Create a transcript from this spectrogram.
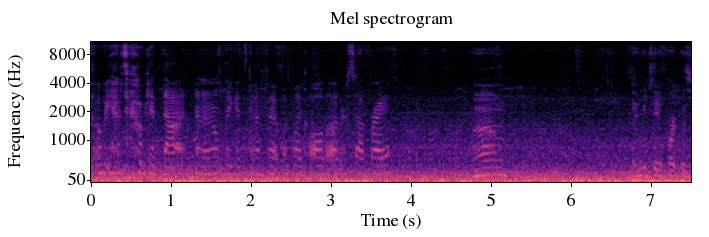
So we have to go get that, and I don't think it's gonna fit with like all the other stuff, right? Um, maybe take apart this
